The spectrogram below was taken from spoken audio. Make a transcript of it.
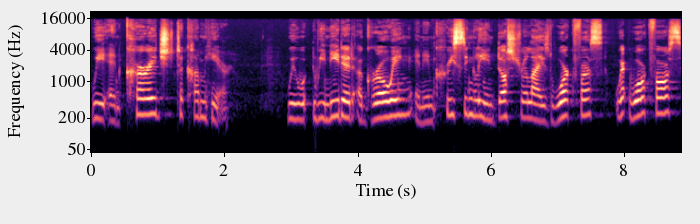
we encouraged to come here. We, we needed a growing and increasingly industrialized workforce, workforce,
